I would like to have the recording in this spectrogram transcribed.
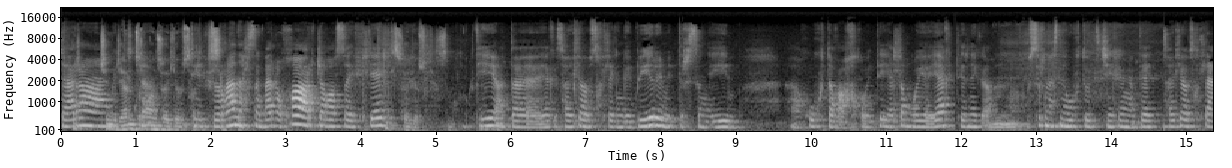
60 он Чин гэж 66 чинь- соёлын тий, гэсэн. 6 нассан барга ухаан орж байгаасаа эхлээл соёлын өсгөл гэсэн байна. тий одоо яг соёлын усхлыг ингээ биеэрээ мэдэрсэн ийм а, хүүхэд байгаа аахгүй тий ялангуяа яг тэр нэг өсвөр насны хүүхдүүд жинхэнэ тий соёлын усхлаа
